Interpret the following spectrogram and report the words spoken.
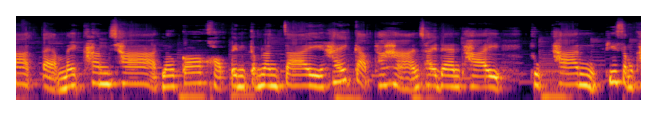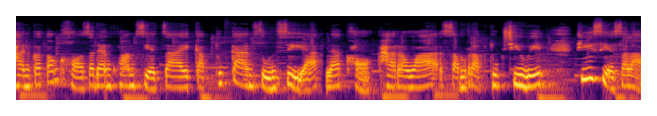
าติแต่ไม่คลั่งชาติ แล้วก็ขอเป็นกำลังใจให้กับทหารชายแดนไทย ทุกท่านที่สำคัญก็ต้องขอแสดงความเสียใจกับทุกการสูญเสีย และขอคารวะสำหรับทุกชีวิตที่เสียสละ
